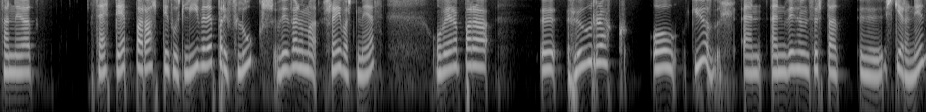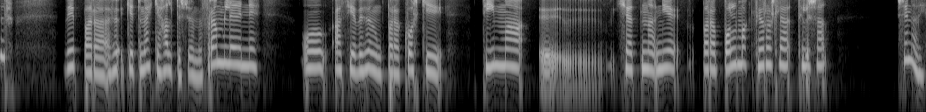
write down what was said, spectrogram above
Þannig að þetta er bara allt í, þú veist, lífið er bara í flúks við verðum að hreyfast með og vera bara uh, hugrökk og gjöful. En, en við höfum þurft að uh, skera niður. Við bara getum ekki haldið sömu framleiðinni og að því að við höfum bara hvorki tíma uh, hérna nýja bara bólmagn fjárhagslega til þess að sinna því.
